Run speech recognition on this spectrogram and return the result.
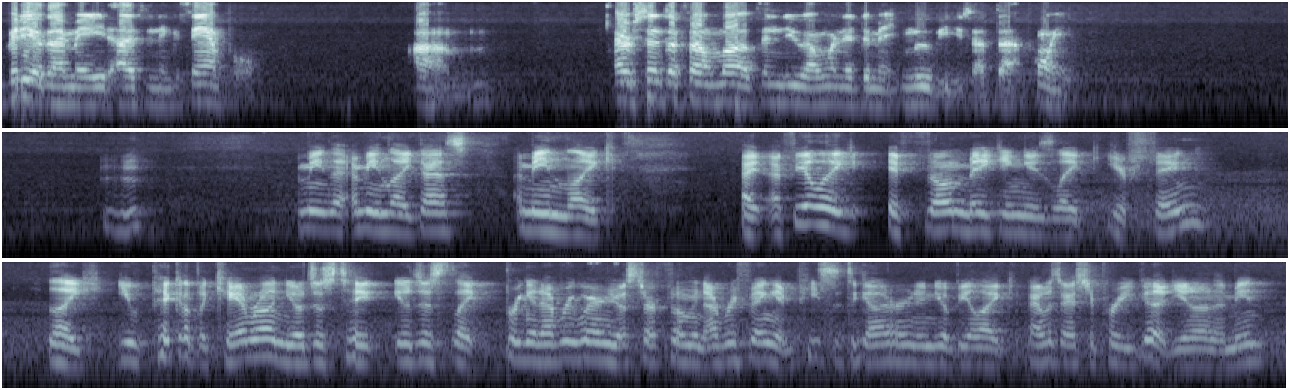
video that I made as an example. Um, ever since I fell in love and knew I wanted to make movies at that point. hmm I mean, I mean, like that's. I mean, like, I, I feel like if filmmaking is like your thing, like you pick up a camera and you'll just take, you'll just like bring it everywhere and you'll start filming everything and piece it together and then you'll be like, that was actually pretty good. You know what I mean?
